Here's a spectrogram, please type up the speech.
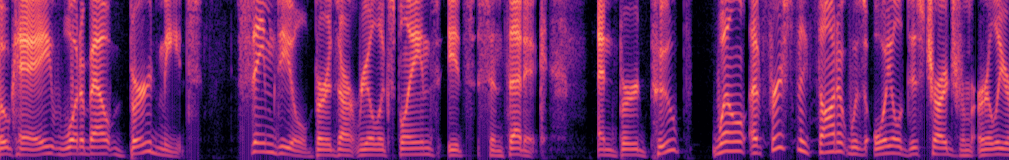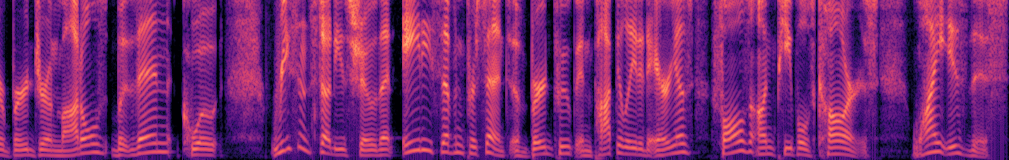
Okay, what about bird meat? Same deal, Birds Aren't Real explains, it's synthetic. And bird poop? Well, at first they thought it was oil discharge from earlier bird drone models, but then, quote, recent studies show that 87% of bird poop in populated areas falls on people's cars. Why is this?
